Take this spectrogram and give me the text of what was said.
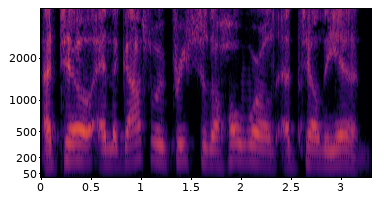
until and the gospel we preach to the whole world until the end.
